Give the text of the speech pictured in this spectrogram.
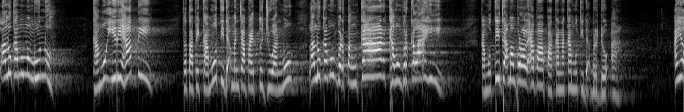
Lalu kamu membunuh. Kamu iri hati, tetapi kamu tidak mencapai tujuanmu. Lalu kamu bertengkar, kamu berkelahi. Kamu tidak memperoleh apa-apa karena kamu tidak berdoa. Ayo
